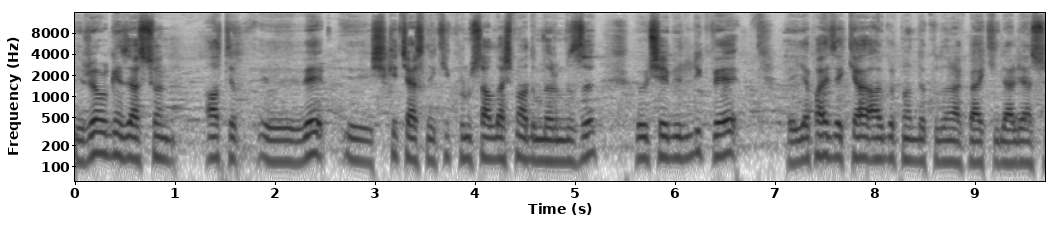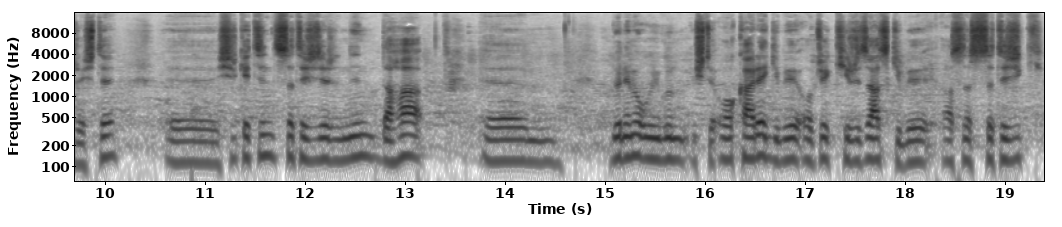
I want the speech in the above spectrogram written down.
reorganizasyon alt e, ve e, şirket içerisindeki kurumsallaşma adımlarımızı ölçebilirlik ve yapay zeka algoritmalarını da kullanarak belki ilerleyen süreçte şirketin stratejilerinin daha döneme uygun işte OKR gibi, Object Key Results gibi aslında stratejik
